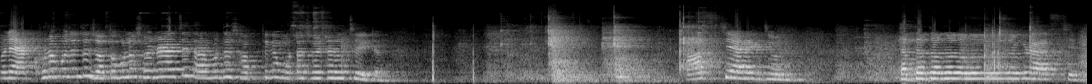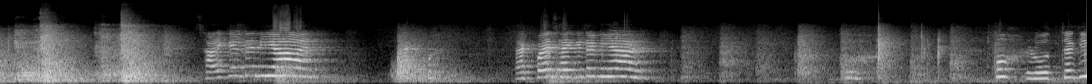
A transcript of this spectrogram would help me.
মানে এখনও পর্যন্ত যতগুলো সোয়েটার আছে, তার মধ্যে সব থেকে মোটা সোয়েটার হচ্ছে এটা। আসছে আরেকজন। করে আসছে। সাইকেলটা নিয়ে আয়। এক পায়ে সাইকেলটা নিয়ে আয়। রোদটা কি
